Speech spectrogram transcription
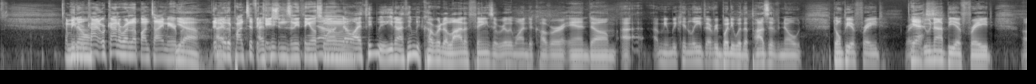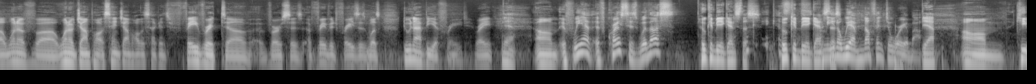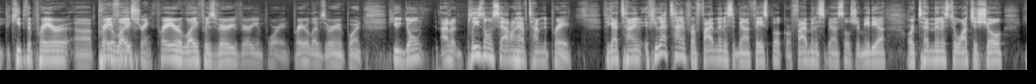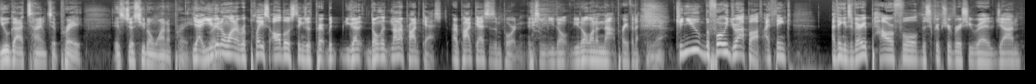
I mean, You know- we're kind of we're kind of running up on time here. Yeah. But any I- other I think- pontifications? anything else? you No, no, I think we, you know, I think we covered a lot of things that we really wanted to cover, and um, I, I mean, we can leave everybody with a positive note. Don't be afraid. Right? Yes. Do not be afraid. Uh, one of uh, one of John Paul Saint John Paul II's favorite uh, verses, uh, favorite phrases was "Do not be afraid." Right? Yeah. Um, if we have, if Christ is with us, Who can be against us? against Who could be against I mean, us? You know, we have nothing to worry about. yeah. um keep keep the prayer uh prayer the life strength. prayer life is very very important prayer life is very important if you don't i don't please don't say i don't have time to pray if you got time if you got time for five minutes to be on facebook or five minutes to be on social media or 10 minutes to watch a show you got time to pray it's just you don't want to pray Yeah, you're right? gonna want to replace all those things with prayer, but you got to don't let not our podcast. Our podcast is important. It's, you don't you don't want to not pray for that. Yeah. Can you before we drop off? I think I think it's very powerful. The scripture verse you read, John.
